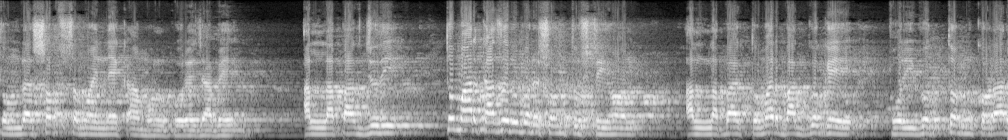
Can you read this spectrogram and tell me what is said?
তোমরা সব সময় নেক আমল করে যাবে। আল্লাহ পাক যদি তোমার কাজের উপরে সন্তুষ্টি হন। আল্লাহ পাক তোমার ভাগ্যকে পরিবর্তন করার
